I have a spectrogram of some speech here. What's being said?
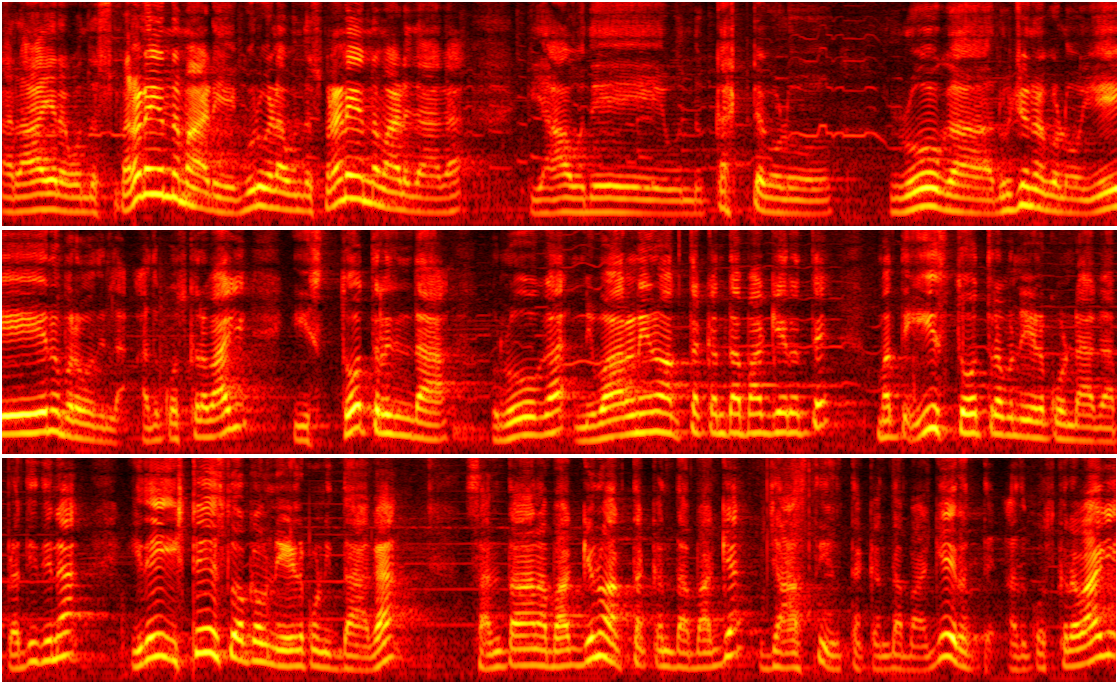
ಆ ರಾಯರ ಒಂದು ಸ್ಮರಣೆಯನ್ನು ಮಾಡಿ, ಗುರುಗಳ ಒಂದು ಸ್ಮರಣೆಯನ್ನು ಮಾಡಿದಾಗ ಯಾವುದೇ ಒಂದು ಕಷ್ಟಗಳು, ರೋಗ, ರುಜಿನಗಳು ಏನೂ ಬರುವುದಿಲ್ಲ. ಅದಕ್ಕೋಸ್ಕರವಾಗಿ ಈ ಸ್ತೋತ್ರದಿಂದ ರೋಗ ನಿವಾರಣೆಯೂ ಆಗ್ತಕ್ಕಂಥ ಭಾಗ್ಯ ಇರುತ್ತೆ. ಮತ್ತು ಈ ಸ್ತೋತ್ರವನ್ನು ಹೇಳ್ಕೊಂಡಾಗ ಪ್ರತಿದಿನ ಇದೇ ಇಷ್ಟೇ ಶ್ಲೋಕವನ್ನು ಹೇಳ್ಕೊಂಡಿದ್ದಾಗ ಸಂತಾನ ಭಾಗ್ಯನೂ ಆಗ್ತಕ್ಕಂಥ ಭಾಗ್ಯ, ಜಾಸ್ತಿ ಇರ್ತಕ್ಕಂಥ ಭಾಗ್ಯ ಇರುತ್ತೆ. ಅದಕ್ಕೋಸ್ಕರವಾಗಿ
